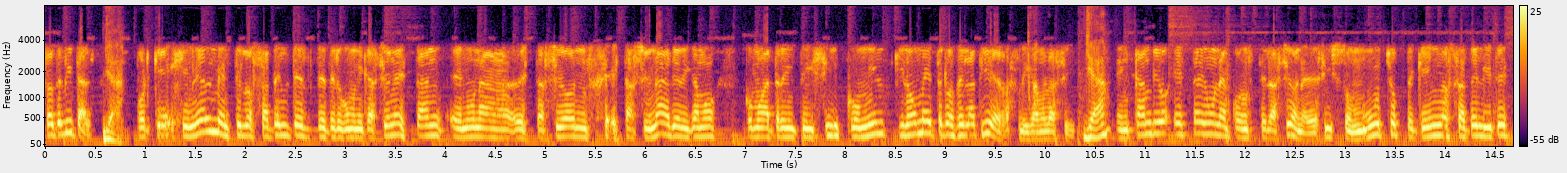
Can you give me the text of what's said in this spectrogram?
satelital. Ya. Porque generalmente los satélites de telecomunicaciones están en una estación estacionaria, digamos, como a 35 mil kilómetros de la Tierra, digámoslo así. ¿Ya? En cambio, esta es una constelación, es decir, son muchos pequeños satélites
